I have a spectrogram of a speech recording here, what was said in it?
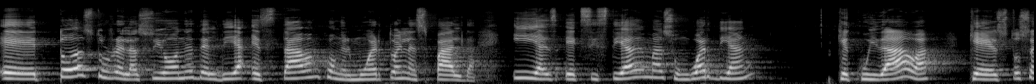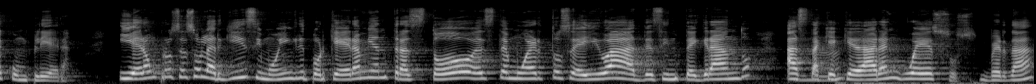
eh, todas tus relaciones del día estaban con el muerto en la espalda. Y es- existía además un guardián que cuidaba que esto se cumpliera. Y era un proceso larguísimo, Ingrid, porque era mientras todo este muerto se iba desintegrando hasta que quedara en huesos, ¿verdad?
